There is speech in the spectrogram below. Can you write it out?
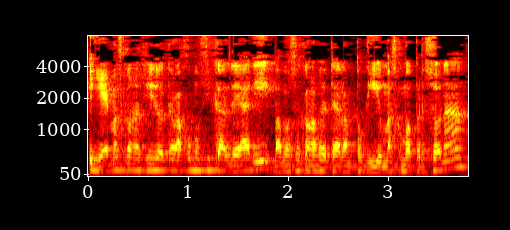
Y hemos conocido el trabajo musical de Ari, vamos a conocerte ahora un poquillo más como persona.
